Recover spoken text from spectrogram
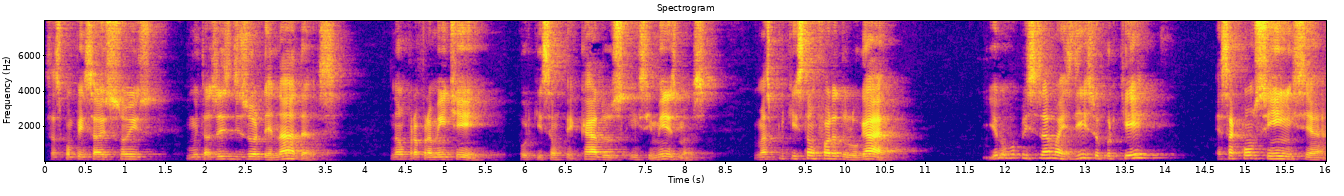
Essas compensações muitas vezes desordenadas, não propriamente porque são pecados em si mesmas, mas porque estão fora do lugar. E eu não vou precisar mais disso porque essa consciência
